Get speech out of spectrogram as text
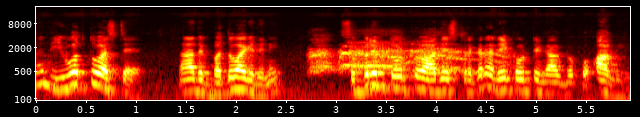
ನಂದು ಇವತ್ತು ಅಷ್ಟೇ ನಾನು ಅದಕ್ಕೆ ಬದ್ಧವಾಗಿದ್ದೀನಿ. ಸುಪ್ರೀಂ ಕೋರ್ಟ್ ಆದೇಶ ಪ್ರಕಾರ ರೀಕೌಂಟಿಂಗ್ ಆಗಬೇಕು, ಆಗಲಿ.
